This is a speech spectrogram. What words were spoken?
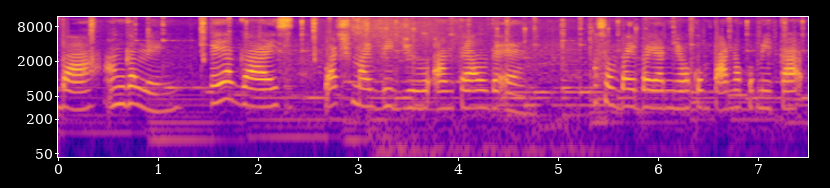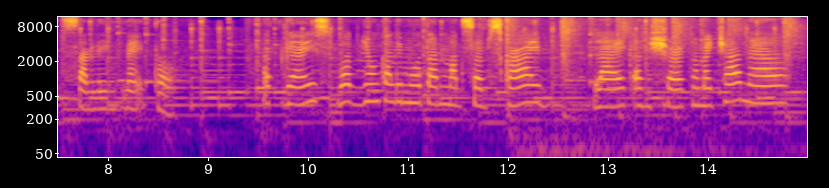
ba? Ang galing. Kaya guys, watch my video until the end. Subaybayan nyo kung paano kumita sa link na ito. At guys, huwag niyong kalimutan mag-subscribe, like, and share to my channel.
